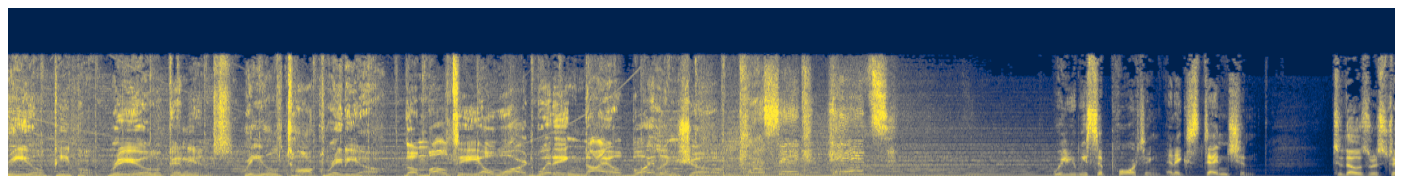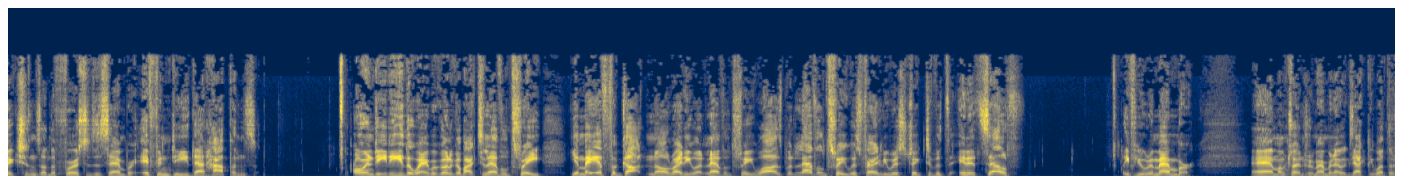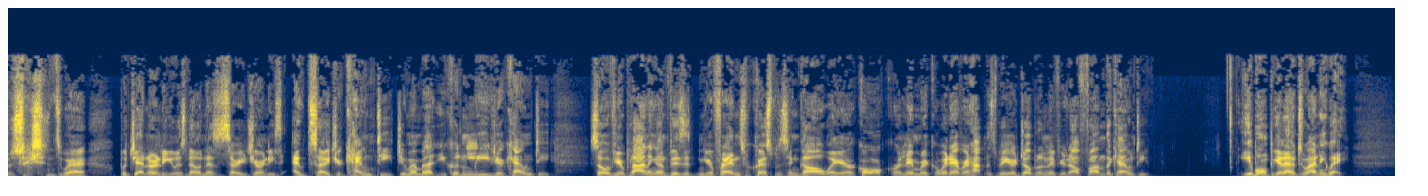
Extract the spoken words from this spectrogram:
Real people, real opinions, real talk radio. The multi award winning Niall Boylan Show. Classic hits. Will you be supporting an extension to those restrictions on the 1st of December, if indeed that happens? Or indeed, either way, we're going to go back to level three. You may have forgotten already what level three was, but level three was fairly restrictive in itself. If you remember, um, I'm trying to remember now exactly what the restrictions were, but generally it was no necessary journeys outside your county. Do you remember that? You couldn't leave your county. So if you're planning on visiting your friends for Christmas in Galway or Cork or Limerick or whatever it happens to be, or Dublin, if you're not from the county, you won't be allowed to anyway.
